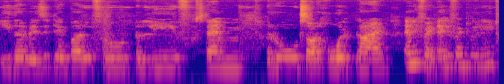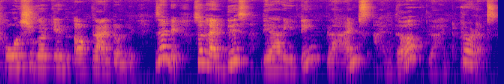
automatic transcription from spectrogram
either vegetable fruit leaf stem roots or whole plant. Elephant elephant will eat whole sugarcane uh, plant only isn't it? So like this they are eating plants and the plant products.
